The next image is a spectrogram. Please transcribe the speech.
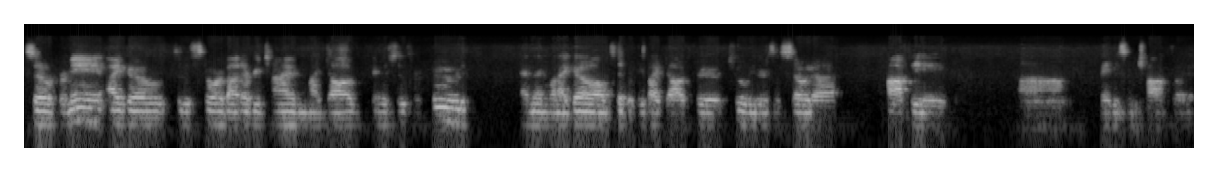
So for me, I go to the store about every time my dog finishes her food. And then when I go, I'll typically buy dog food, two liters of soda, coffee, um, maybe some chocolate.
